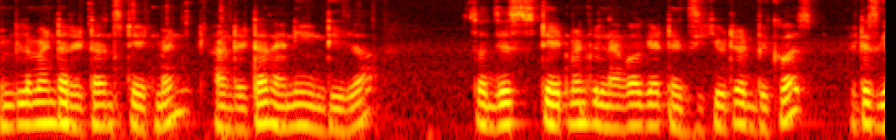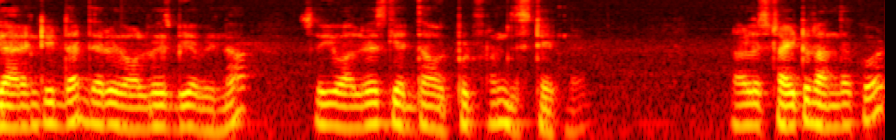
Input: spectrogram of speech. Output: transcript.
implement a return statement and return any integer. So this statement will never get executed because it is guaranteed that there will always be a winner. So you always get the output from this statement. Now let's try to run the code.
